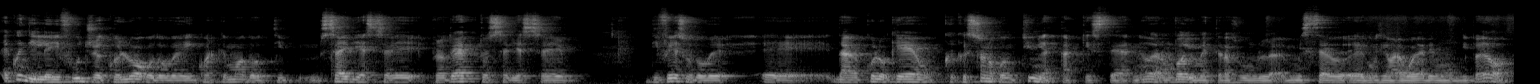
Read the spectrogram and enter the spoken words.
E quindi il rifugio è quel luogo dove in qualche modo ti, sai di essere protetto e sai di essere difeso, dove eh, da quello che, è, che, sono continui attacchi esterni. Ora non voglio metterla sul mistero, eh, come si chiama, la guerra dei mondi, però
